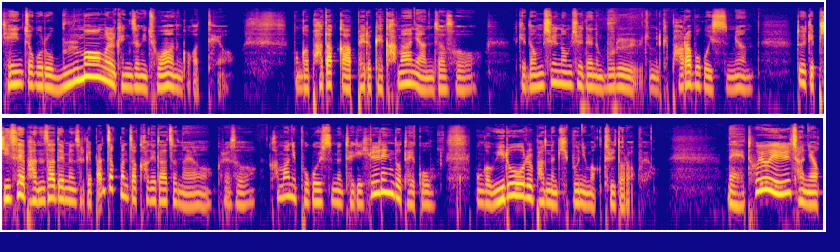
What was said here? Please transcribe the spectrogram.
개인적으로 물멍을 굉장히 좋아하는 것 같아요. 뭔가 바닷가 앞에 이렇게 가만히 앉아서 이렇게 넘실넘실 되는 물을 좀 이렇게 바라보고 있으면 또 이렇게 빛에 반사되면서 이렇게 반짝반짝하기도 하잖아요. 그래서 가만히 보고 있으면 되게 힐링도 되고 뭔가 위로를 받는 기분이 막 들더라고요. 네, 토요일 저녁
